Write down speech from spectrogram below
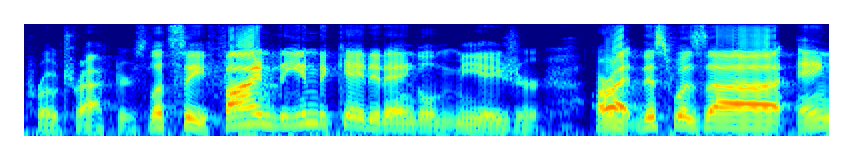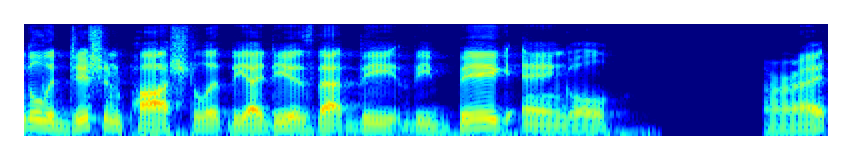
protractors. Let's see. Find the indicated angle measure. All right, this was uh, angle addition postulate. The idea is that the the big angle, all right,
